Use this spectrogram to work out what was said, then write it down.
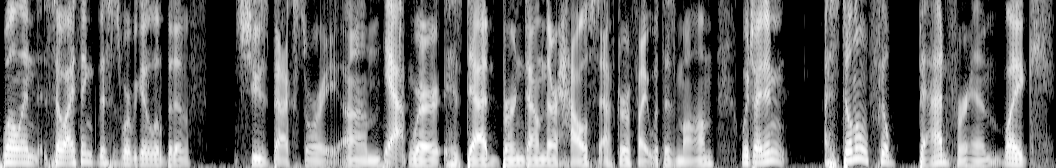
Well, and so I think this is where we get a little bit of Schue's backstory. Um, Yeah. Where his dad burned down their house after a fight with his mom, which I didn't. I still don't feel bad for him. Like,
